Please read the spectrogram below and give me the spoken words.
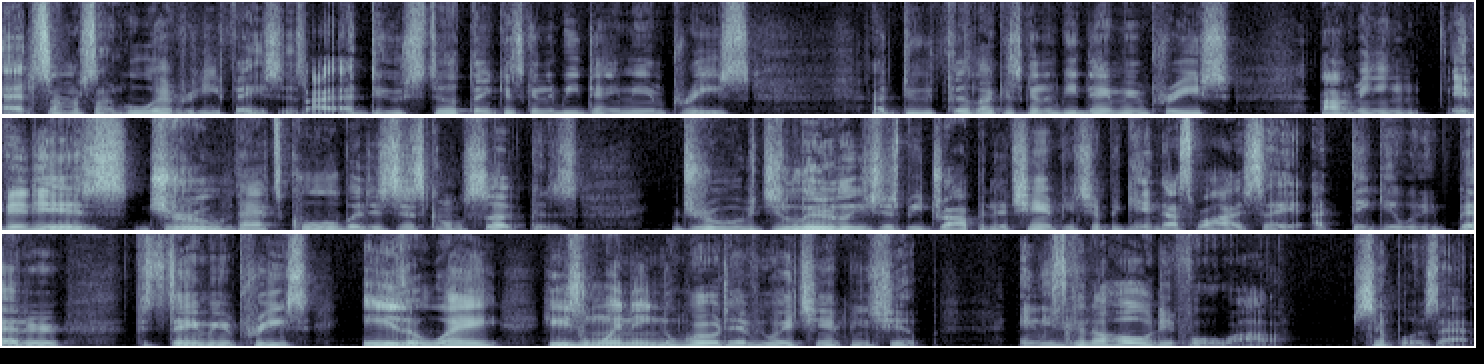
at SummerSlam, whoever he faces. I, I do still think it's gonna be Damian Priest. I do feel like it's gonna be Damian Priest. I mean, if it is Drew, that's cool, but it's just gonna suck because Drew would literally just be dropping the championship again. That's why I say I think it would be better if it's Damian Priest. Either way, he's winning the World Heavyweight Championship and he's gonna hold it for a while. Simple as that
